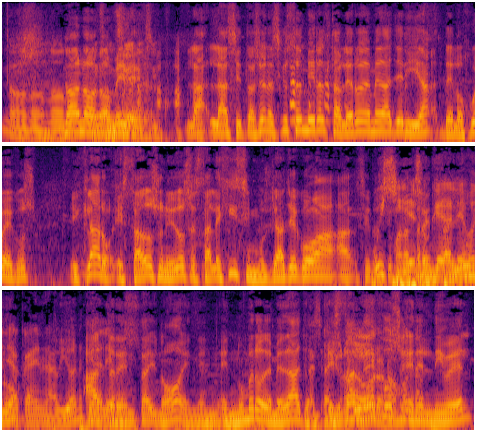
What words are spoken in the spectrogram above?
No, no, no. No, no, no, mire, la, la situación es que usted mira el tablero de medallería de los Juegos y claro, Estados Unidos está lejísimos, ya llegó a, a si no Uy, sí, a eso queda 31, lejos de acá en avión. Queda a lejos. 30, y- no, en, en- en número de medallas. 31 Está de oro, lejos ¿no, en el nivel.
